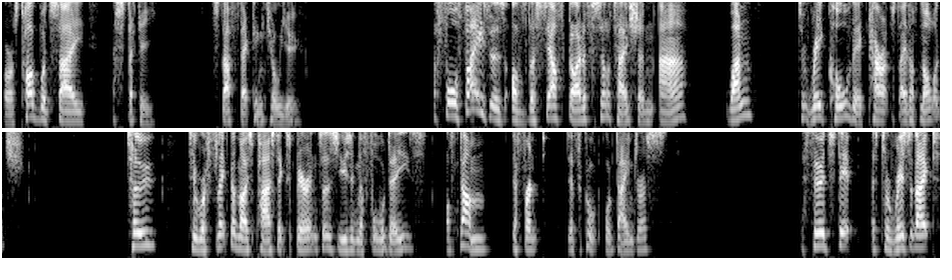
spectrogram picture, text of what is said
or as Todd would say, a sticky, stuff that can kill you. The four phases of the self guided facilitation are one, to recall their current state of knowledge, two, to reflect on those past experiences using the four Ds of dumb, different, difficult, or dangerous. The third step is to resonate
